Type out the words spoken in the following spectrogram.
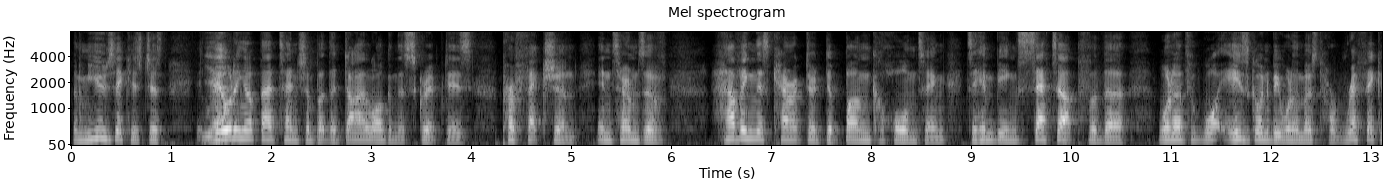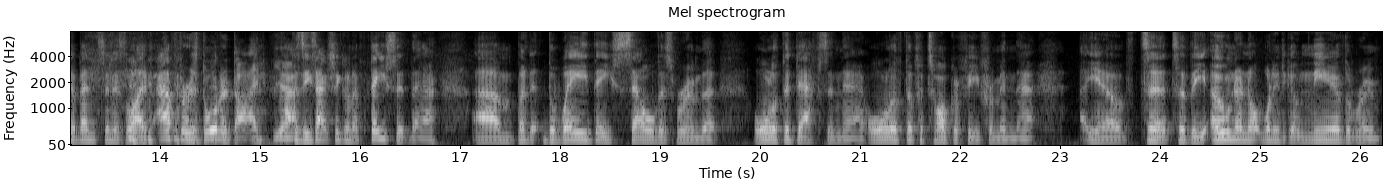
The music is just Yeah. building up that tension, but the dialogue and the script is perfection in terms of having this character debunk a haunting to him being set up for the one of what is going to be one of the most horrific events in his life after his daughter died Yeah. because he's actually going to face it there um, but the way they sell this room that all of the deaths in there all of the photography from in there you know to, to the owner not wanting to go near the room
